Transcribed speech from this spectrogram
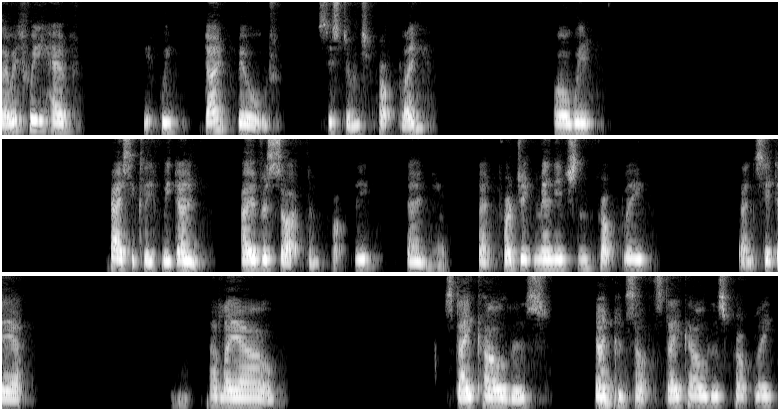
So if we have if we don't build systems properly, or we basically if we don't oversight them properly, don't Yeah. don't project manage them properly, don't set out allow stakeholders, don't Mm. consult stakeholders properly.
